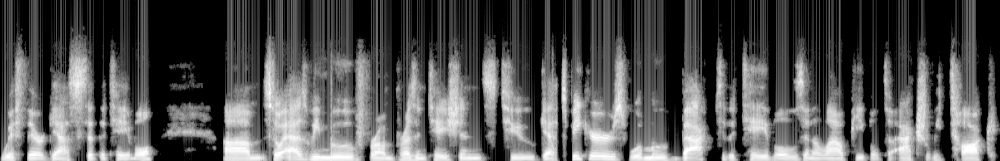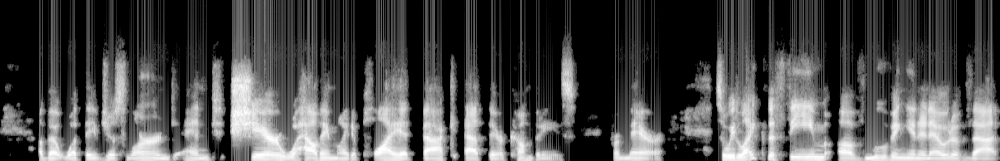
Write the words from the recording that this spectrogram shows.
with their guests at the table. Um, so as we move from presentations to guest speakers, we'll move back to the tables and allow people to actually talk about what they've just learned and share how they might apply it back at their companies from there. So we like the theme of moving in and out of that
